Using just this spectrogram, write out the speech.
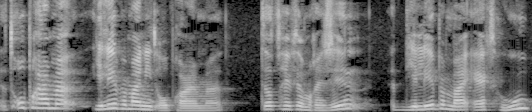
het opruimen, je leert bij mij niet opruimen. Dat heeft helemaal geen zin. Je leert bij mij echt hoe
